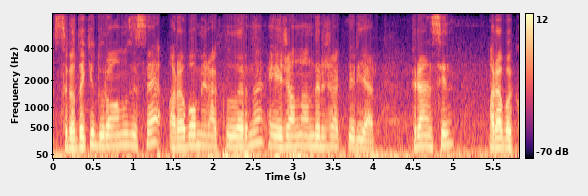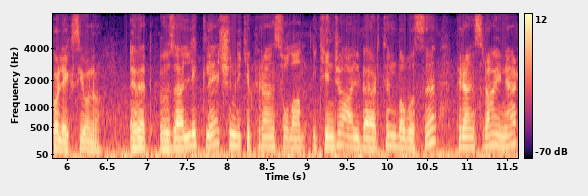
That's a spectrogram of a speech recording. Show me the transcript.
Sıradaki durağımız ise araba meraklılarını heyecanlandıracak bir yer. Prens'in araba koleksiyonu. Evet, özellikle şimdiki prens olan 2. Albert'in babası Prens Rainer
